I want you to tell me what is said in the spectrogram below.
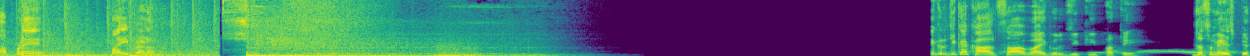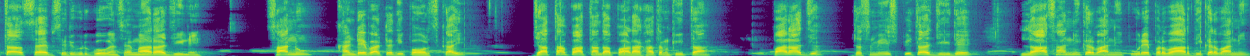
ਆਪਣੇ ਭਾਈ ਭੈਣਾਂ ਨਾਲ। ਵਾਹਿਗੁਰੂ ਜੀ ਕਾ ਖਾਲਸਾ, ਵਾਹਿਗੁਰੂ ਜੀ ਕੀ ਫਤਿਹ। ਦਸਮੇਸ਼ ਪਿਤਾ ਸਾਹਿਬ ਸ੍ਰੀ ਗੁਰੂ ਗੋਬਿੰਦ ਸਿੰਘ ਮਹਾਰਾਜ ਜੀ ਨੇ ਸਾਨੂੰ ਖੰਡੇ ਬਾਟੇ ਦੀ ਪੌਲ ਸਿਖਾਈ, ਜਾਤਾਂ ਪਾਤਾਂ ਦਾ ਪਾੜਾ ਖਤਮ ਕੀਤਾ। ਪਰ ਅੱਜ ਦਸਮੇਸ਼ ਪਿਤਾ ਜੀ ਦੇ ਲਾਸਾਨੀ ਕੁਰਬਾਨੀ, ਪੂਰੇ ਪਰਿਵਾਰ ਦੀ ਕੁਰਬਾਨੀ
